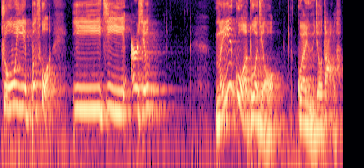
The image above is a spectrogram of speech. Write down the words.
主意不错，依计而行。没过多久，关羽就到了。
